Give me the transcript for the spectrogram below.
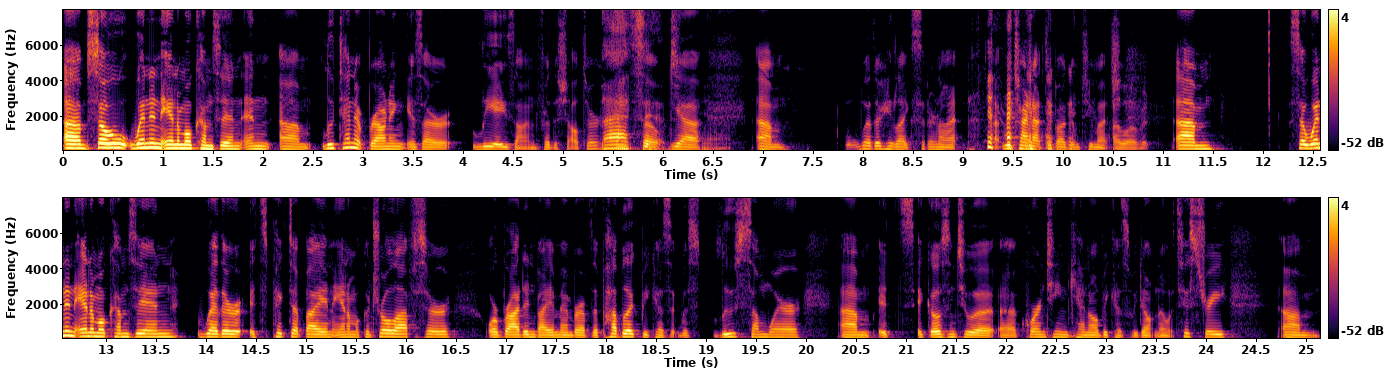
Um, so when an animal comes in, and um, Lieutenant Browning is our liaison for the shelter. and That's so, it. Yeah. Um, whether he likes it or not, we try not to bug him too much. I love it. Um, so when an animal comes in, whether it's picked up by an animal control officer or brought in by a member of the public because it was loose somewhere, um, it's it goes into a, a quarantine kennel because we don't know its history. Um,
